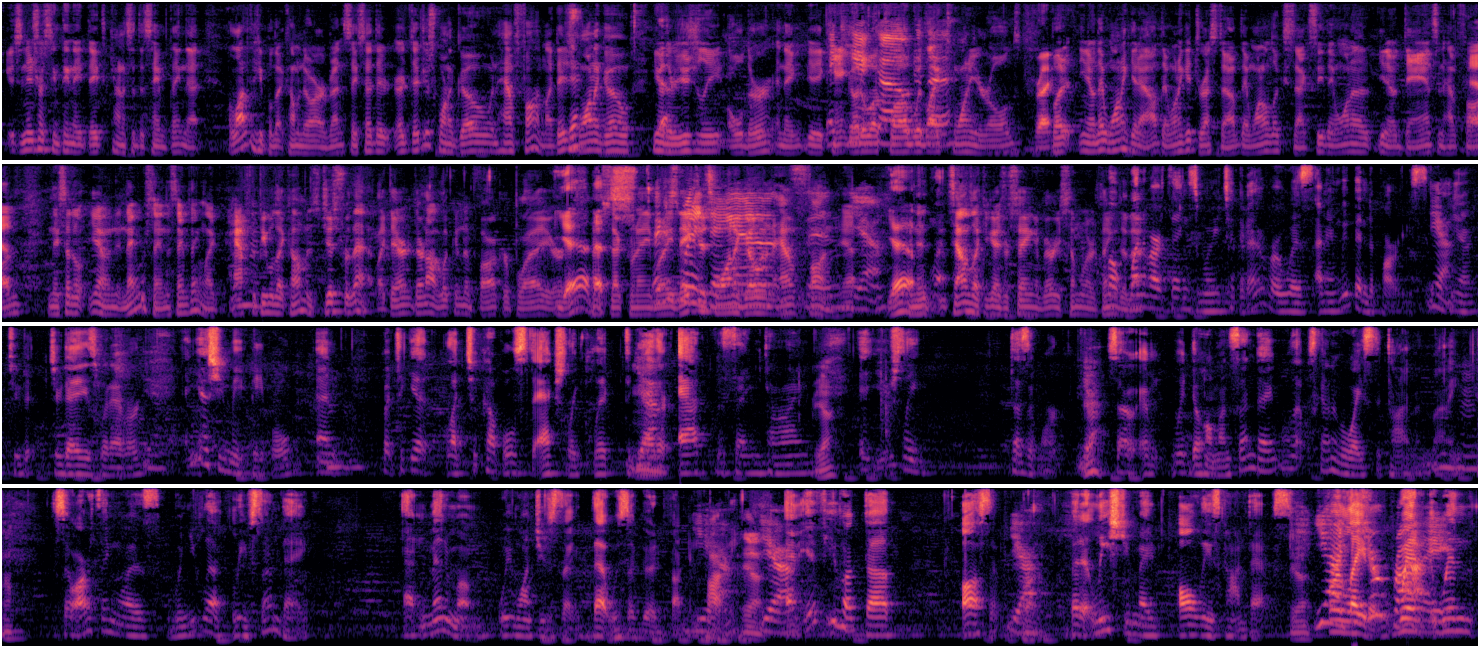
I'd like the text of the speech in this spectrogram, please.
it's an interesting thing. They, they kind of said the same thing that a lot of the people that come to our events, they said they they just want to go and have fun. Like they just Yeah. want to go. You know, they're usually older and they, they, can't, go to can't a go club to with like twenty year olds. Right. But you know, they want to get out. They want to get dressed up. They want to look sexy. They want to you know dance and have fun. And they said, you know, and they were saying the same thing. Like half Mm-hmm. the people that come is just for that. Like they're they're not looking to fuck or play or Yeah, have that's- sex with anybody. They wanna just want to go and have fun. and- yeah. yeah. Yeah. And it, it sounds like you guys are saying a very similar thing Well, to one that. of our things when we took it over was, I mean, we've been to parties. Yeah. You know, two two days, whatever. Yeah. And yes, you meet people, and Mm-hmm. but to get like two couples to actually click together at the same time, yeah. it usually doesn't work. Yeah. So and we'd go home on Sunday. Well, that was kind of a waste of time and money. Mm-hmm. Oh. So our thing was when you left leave Sunday, at minimum, we want you to say that was a good fucking Yeah. party. Yeah. Yeah. And if you hooked up, awesome. Yeah. But at least you made all these contacts Yeah. Yeah, for later. you're right. When when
